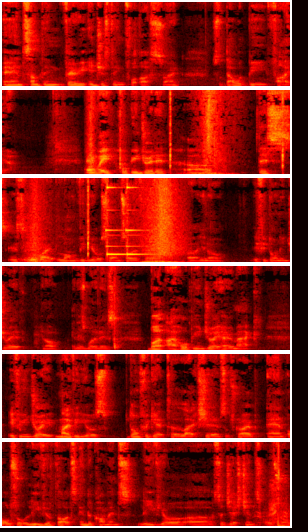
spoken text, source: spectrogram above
and something very interesting for us, right? So that would be fire. Anyway, hope you enjoyed it. Um, this is a quite long video, so I'm sorry for uh, you know if you don't enjoy it. You know, it is what it is. But I hope you enjoy Harry Mack. If you enjoy my videos, don't forget to like share and subscribe. And also leave your thoughts in the comments. Leave your uh, suggestions also.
